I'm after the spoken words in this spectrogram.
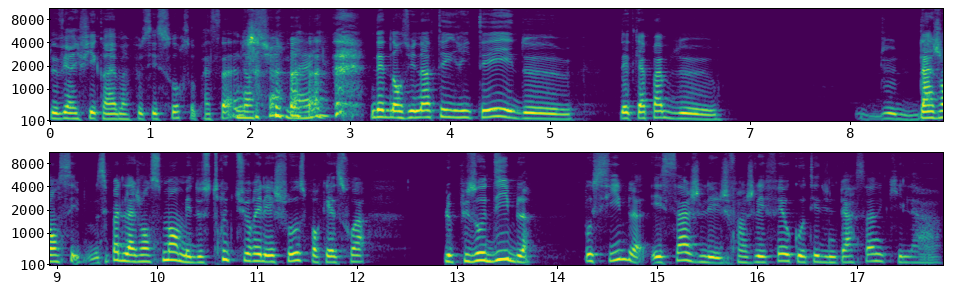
de vérifier quand même un peu ses sources au passage. Bien sûr, bah d'être dans une intégrité et de d'être capable de d'agencer, c'est pas de l'agencement, mais de structurer les choses pour qu'elles soient le plus audibles possible. Et ça, je l'ai, enfin, je l'ai fait aux côtés d'une personne qui l'a,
